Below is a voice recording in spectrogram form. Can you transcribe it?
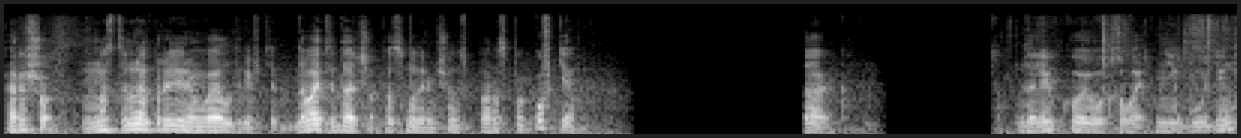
хорошо. Мы остальное проверим в Wild. Давайте дальше посмотрим, что у нас по распаковке. Так. Далеко его ховать не будем.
